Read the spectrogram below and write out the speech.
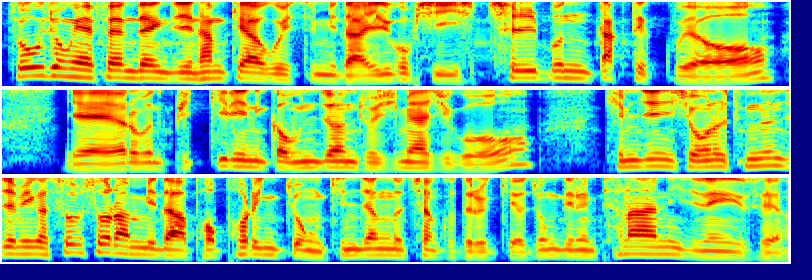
조우종 FM 댕진 함께하고 있습니다. 7시 27분 딱 됐고요. 예, 여러분 빗길이니까 운전 조심히 하시고 김진 씨 오늘 듣는 재미가 쏠쏠합니다. 버퍼링 쫑 긴장 놓지 않고 들을게요. 쫑디는 편안히 진행해 주세요.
